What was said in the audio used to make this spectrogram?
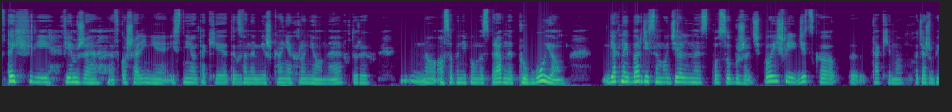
W tej chwili wiem, że w Koszalinie istnieją takie tak zwane mieszkania chronione, w których no, osoby niepełnosprawne próbują jak najbardziej samodzielny sposób żyć. Bo jeśli dziecko y, takie, no chociażby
